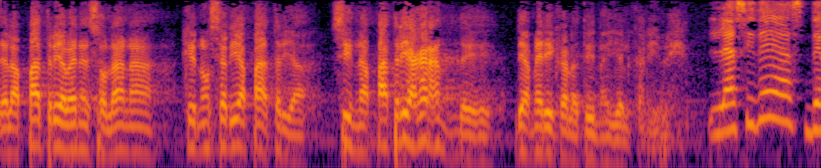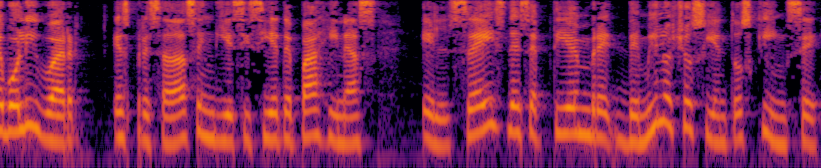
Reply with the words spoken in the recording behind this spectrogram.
de la patria venezolana, que no sería patria sin la patria grande de América Latina y el Caribe. Las ideas de Bolívar, expresadas en 17 páginas, el 6 de septiembre de 1815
